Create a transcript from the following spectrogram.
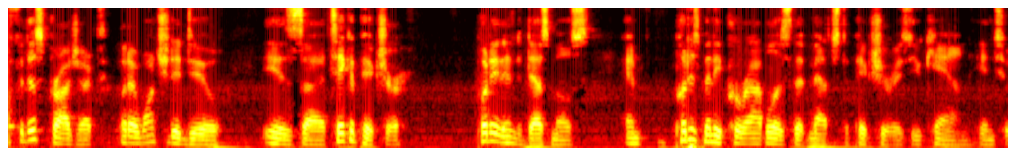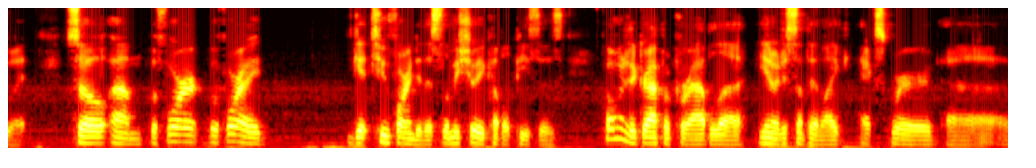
for this project, what I want you to do is uh, take a picture, put it into Desmos, and put as many parabolas that match the picture as you can into it. So um, before before I get too far into this, let me show you a couple pieces. If I wanted to graph a parabola, you know, just something like x squared uh,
